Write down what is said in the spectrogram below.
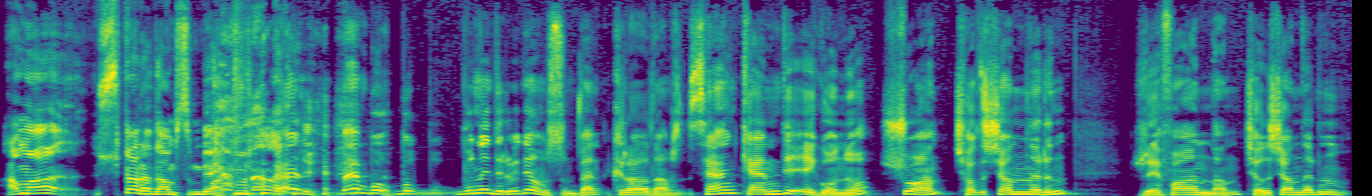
Ama süper adamsın be. Ben ben bu, bu bu- bu nedir biliyor musun? Ben kral adamsın. Sen kendi egonu şu an çalışanların refahından, çalışanların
